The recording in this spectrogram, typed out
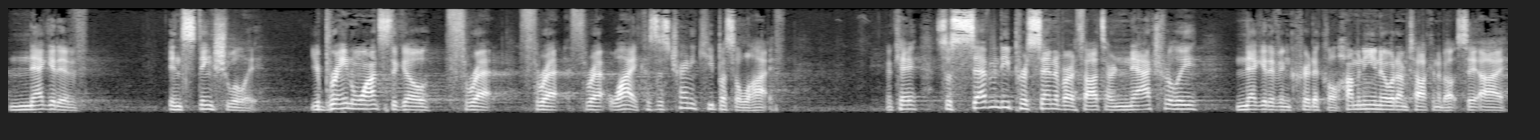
negative instinctually. Your brain wants to go threat, threat, threat. Why? Because it's trying to keep us alive. Okay? So 70% of our thoughts are naturally negative and critical. How many of you know what I'm talking about? Say I.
